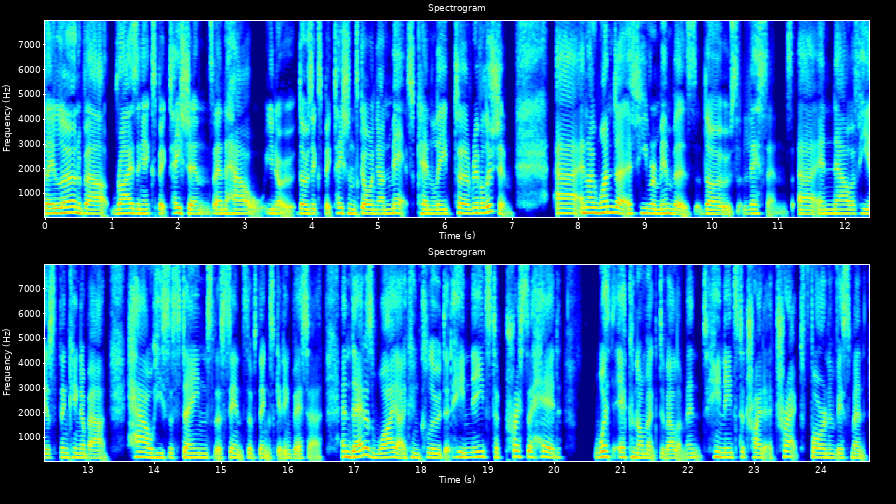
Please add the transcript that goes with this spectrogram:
They learn about rising expectations and how, you know, those expectations going unmet can lead to revolution. Uh, and I wonder if he remembers those lessons. Uh, and now if he is thinking about how he sustains the sense of things getting better. And that is why I conclude that he needs to press ahead with economic development. He needs to try to attract foreign investment.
